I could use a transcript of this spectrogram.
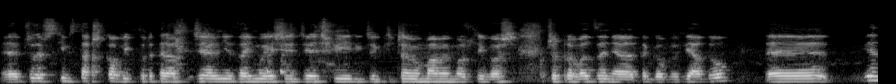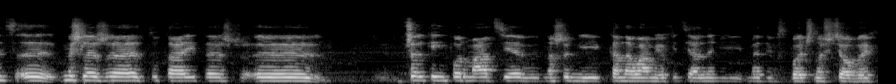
E, Przede wszystkim Staszkowi, który teraz dzielnie zajmuje się dziećmi, dzięki czemu mamy możliwość przeprowadzenia tego wywiadu. Więc myślę, że tutaj też wszelkie informacje naszymi kanałami oficjalnymi mediów społecznościowych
